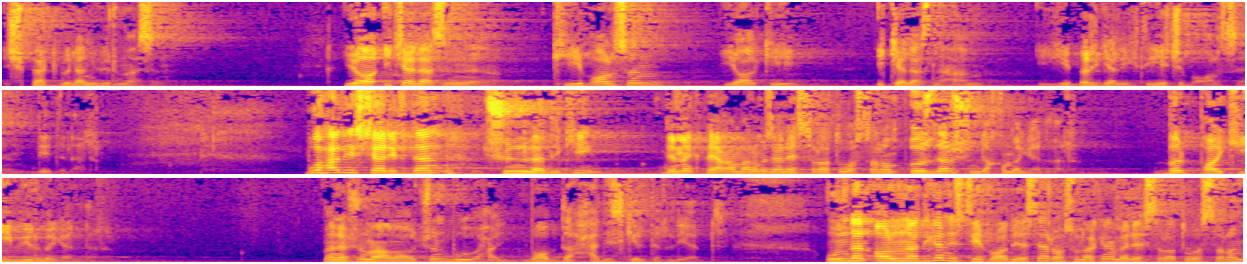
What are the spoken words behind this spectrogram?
ishpak bilan yurmasin yo ikkalasini kiyib olsin yoki ikkalasini ham birgalikda yechib olsin dedilar bu hadis sharifdan tushuniladiki demak payg'ambarimiz alayhissalotu vassalom o'zlari shunday qilmaganlar. Bir poy kiyib yurmaganlar. Mana shu ma'no uchun bu bobda hadis keltirilyapti. Undan olinadigan istig'foda esa rasuli akram alayhissalotu vassalom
